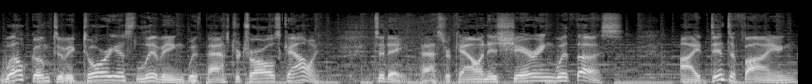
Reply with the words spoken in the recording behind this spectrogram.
Welcome to Victorious Living with Pastor Charles Cowan. Today, Pastor Cowan is sharing with us identifying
